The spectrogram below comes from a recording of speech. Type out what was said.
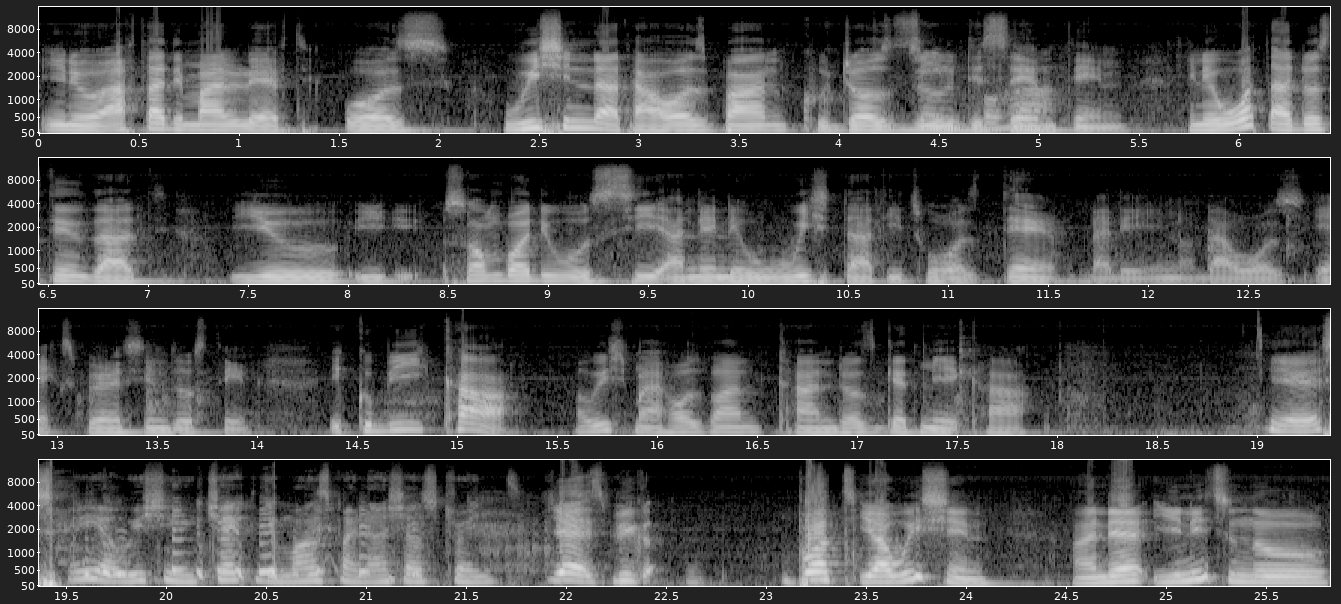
you know, after the man left was wishing that her husband could just do Same the same her. thing. You know, what are those things that you, you somebody will see and then they wish that it was them that they you know that was experiencing those things. It could be car. I wish my husband can just get me a car. Yes. When you are wishing, you check the man's financial strength. yes, because but you are wishing, and then you need to know.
